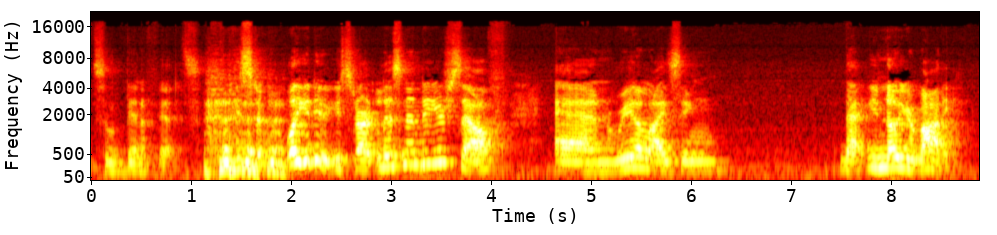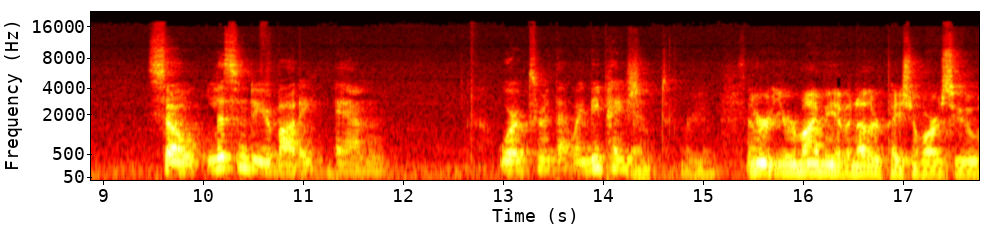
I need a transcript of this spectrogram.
some benefits. You st- well, you do. You start listening to yourself and realizing that you know your body. So listen to your body and work through it that way. Be patient. Very good. So- You're, you remind me of another patient of ours who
